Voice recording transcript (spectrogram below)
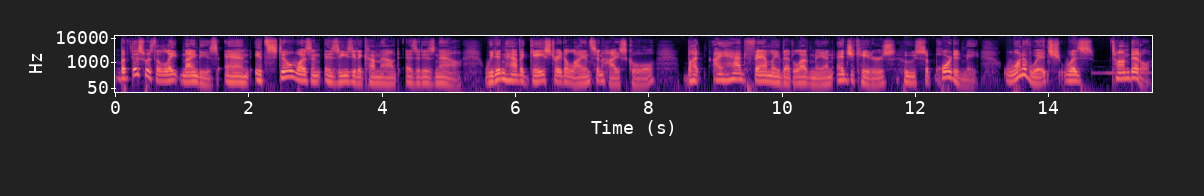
But this was the late 90s, and it still wasn't as easy to come out as it is now. We didn't have a gay straight alliance in high school, but I had family that loved me and educators who supported me, one of which was Tom Biddle.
